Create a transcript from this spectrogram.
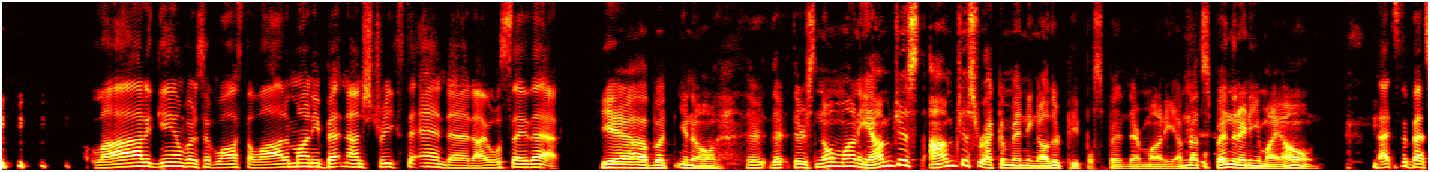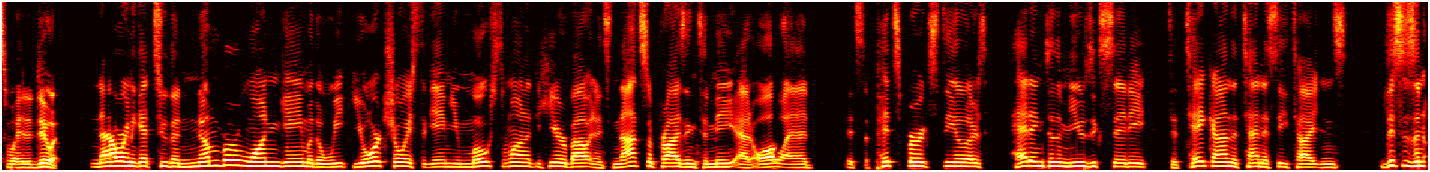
a lot of gamblers have lost a lot of money betting on streaks to end, Ed. I will say that. Yeah, but you know, there, there, there's no money. I'm just I'm just recommending other people spend their money. I'm not spending any of my own. That's the best way to do it. Now we're going to get to the number one game of the week, your choice, the game you most wanted to hear about. And it's not surprising to me at all, Ed. It's the Pittsburgh Steelers heading to the Music City to take on the Tennessee Titans. This is an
